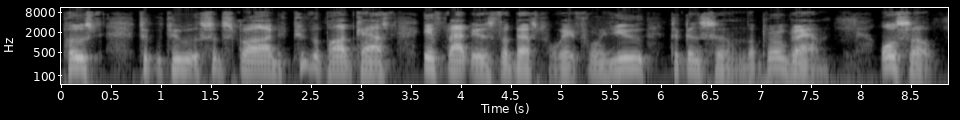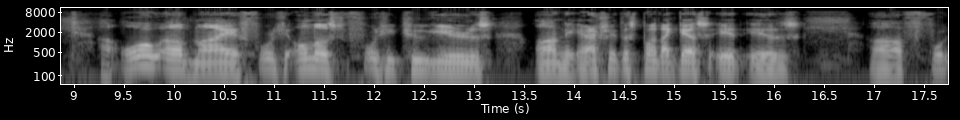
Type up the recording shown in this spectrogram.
post to, to subscribe to the podcast if that is the best way for you to consume the program. Also, uh, all of my 40, almost 42 years on the air. Actually, at this point, I guess it is uh, for,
